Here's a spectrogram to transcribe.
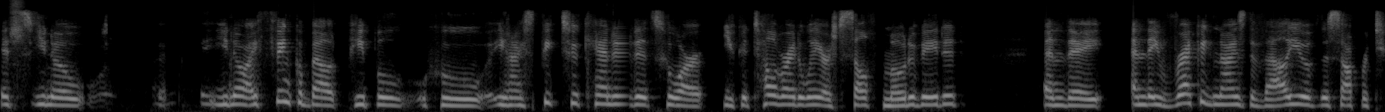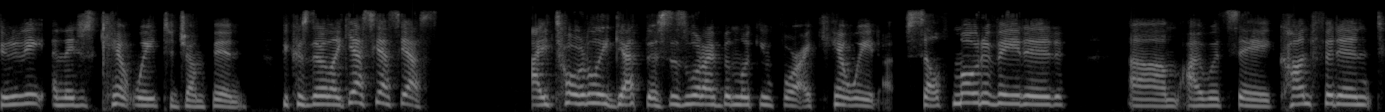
It's you know, you know, I think about people who you know I speak to candidates who are you could tell right away are self motivated, and they and they recognize the value of this opportunity and they just can't wait to jump in because they're like yes yes yes I totally get this. This is what I've been looking for. I can't wait. Self motivated. Um, I would say confident,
